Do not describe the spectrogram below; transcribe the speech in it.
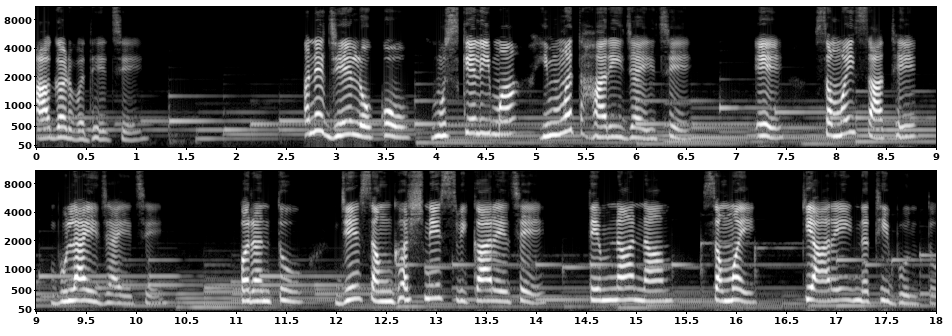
આગળ વધે છે. અને જે લોકો મુશ્કેલીમાં હિંમત હારી જાય છે, એ સમય સાથે ભૂલાઈ જાય છે. પરંતુ જે સંઘર્ષને સ્વીકારે છે, તેમના નામ સમય ક્યારેય નથી ભૂલતો.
